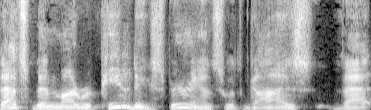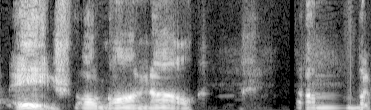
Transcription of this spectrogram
that's been my repeated experience with guys that age, all gone now. Um, but,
